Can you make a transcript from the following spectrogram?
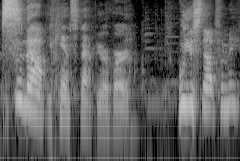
snap. You can't snap. You're a bird. Will you snap for me?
